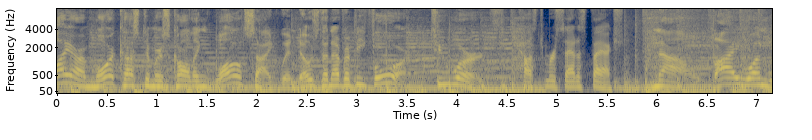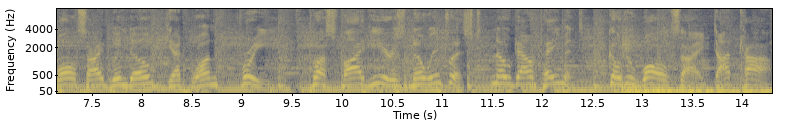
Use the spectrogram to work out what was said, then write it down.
Why are more customers calling Wallside Windows than ever before? Two words customer satisfaction. Now, buy one Wallside window, get one free. Plus five years, no interest, no down payment. Go to wallside.com.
